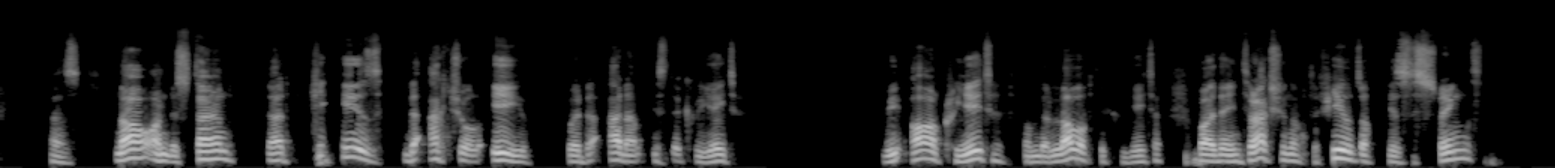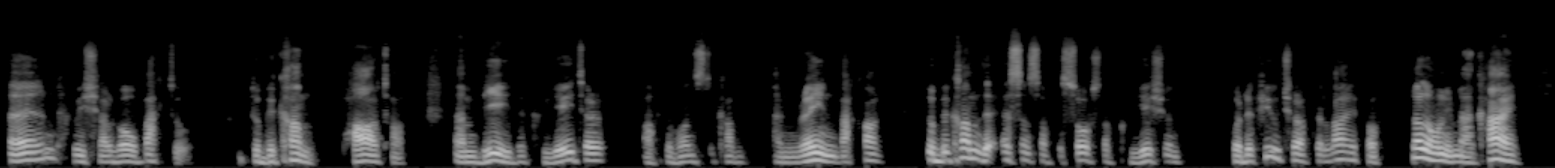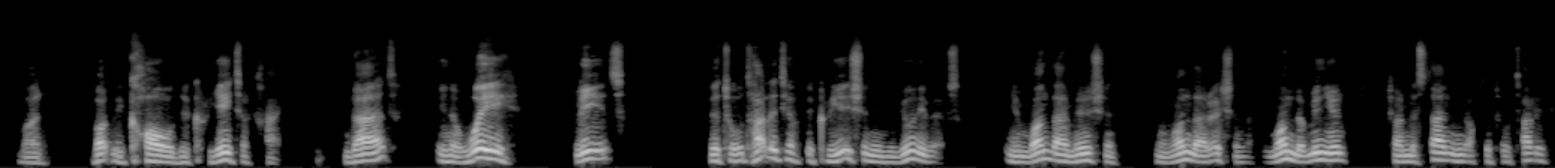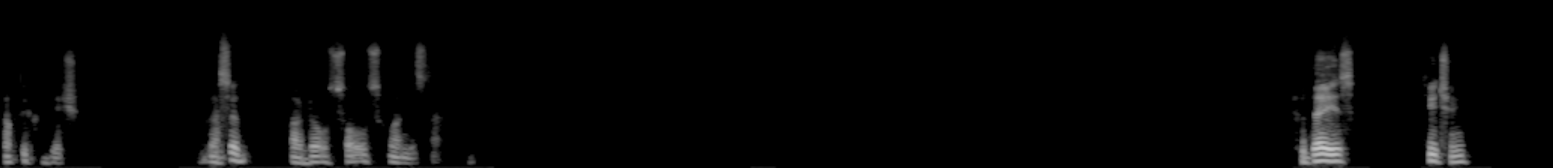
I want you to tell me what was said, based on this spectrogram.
has now understand that he is the actual Eve, where the Adam is the creator. We are created from the love of the creator by the interaction of the fields of his strength, and we shall go back to to become part of and be the creator of the ones to come and reign back on, to become the essence of the source of creation for the future of the life of not only mankind, but what we call the creator kind. That, in a way, leads the totality of the creation in the universe in one dimension, in one direction, in one dominion, to understanding of the totality of the creation. Blessed are those souls who understand. Today's teaching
